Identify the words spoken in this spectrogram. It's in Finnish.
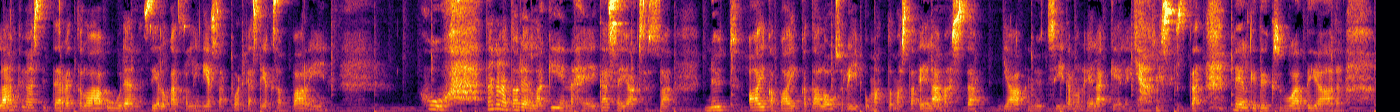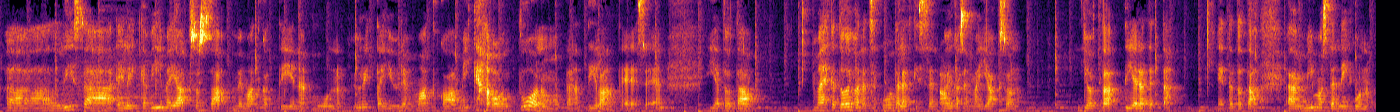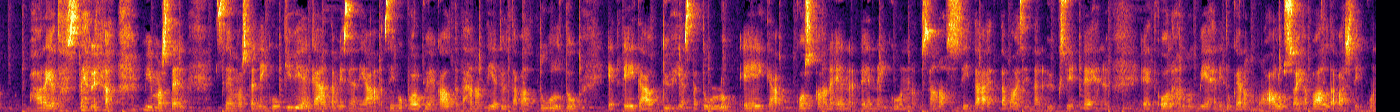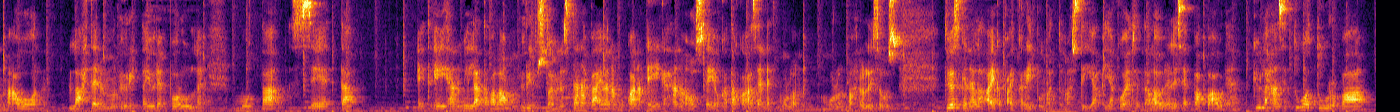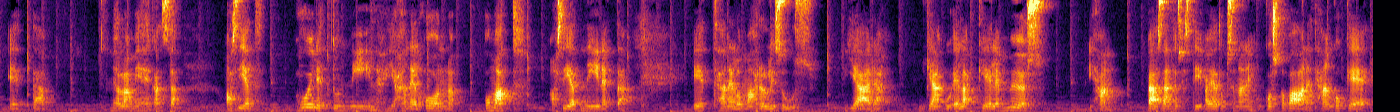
lämpimästi tervetuloa uuden Sielun kanssa linjassa podcast-jakson pariin. Huh, tänään todellakin, hei tässä jaksossa nyt aika paikka talousriippumattomasta elämästä ja nyt siitä mun eläkkeelle jäämisestä 41-vuotiaana lisää. Eli viime jaksossa me matkattiin mun yrittäjyyden matkaa, mikä on tuonut mut tähän tilanteeseen. Ja tota, mä ehkä toivon, että sä kuunteletkin sen aikaisemman jakson, jotta tiedät, että, että tota, millaisten niin kun harjoitusten ja millaisten semmoisten niin kuin kivien kääntämisen ja sivupolkujen kautta tähän on tietyllä tavalla tultu, että ei tämä ole tyhjästä tullut, eikä koskaan en, en niin kuin sano sitä, että mä olisin tämän yksin tehnyt. Että onhan mun mieheni tukenut mua alussa ihan valtavasti, kun mä oon lähtenyt mun yrittäjyyden polulle, mutta se, että et ei hän millään tavalla ole mun yritystoiminnassa tänä päivänä mukana, eikä hän ole se, joka takaa sen, että mulla on mulla on mahdollisuus työskennellä aikapaikka riippumattomasti ja, ja koen sen taloudellisen vapauden. Kyllähän se tuo turvaa, että me ollaan miehen kanssa asiat hoidettu niin ja hänellä on omat asiat niin, että, että hänellä on mahdollisuus jäädä ikään kuin eläkkeelle myös ihan pääsääntöisesti ajatuksena niin kuin koska vaan, että hän kokee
